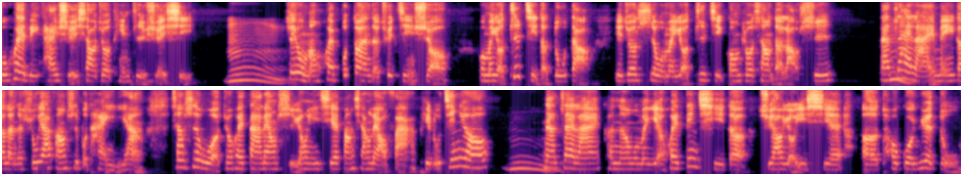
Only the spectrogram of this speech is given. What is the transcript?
不会离开学校就停止学习。嗯，所以我们会不断的去进修。我们有自己的督导，也就是我们有自己工作上的老师。那再来，每一个人的舒压方式不太一样，像是我就会大量使用一些芳香疗法，譬如精油。嗯，那再来，可能我们也会定期的需要有一些呃，透过阅读。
